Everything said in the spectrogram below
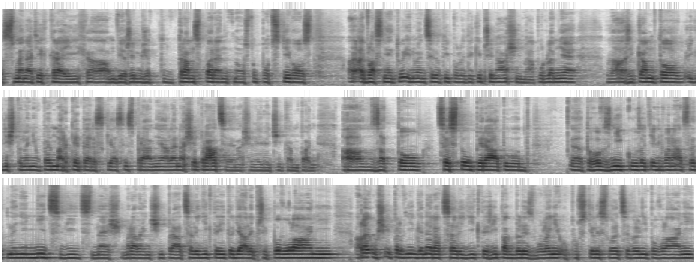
jsme na těch krajích a věřím, že tu transparentnost, tu poctivost a, vlastně tu invenci do té politiky přinášíme. A podle mě já říkám to, i když to není úplně marketersky asi správně, ale naše práce je naše největší kampaň. A za tou cestou Pirátů od Eh, toho vzniku za těch 12 let není nic víc než mravenčí práce lidí, kteří to dělali při povolání, ale už i první generace lidí, kteří pak byli zvoleni, opustili svoje civilní povolání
